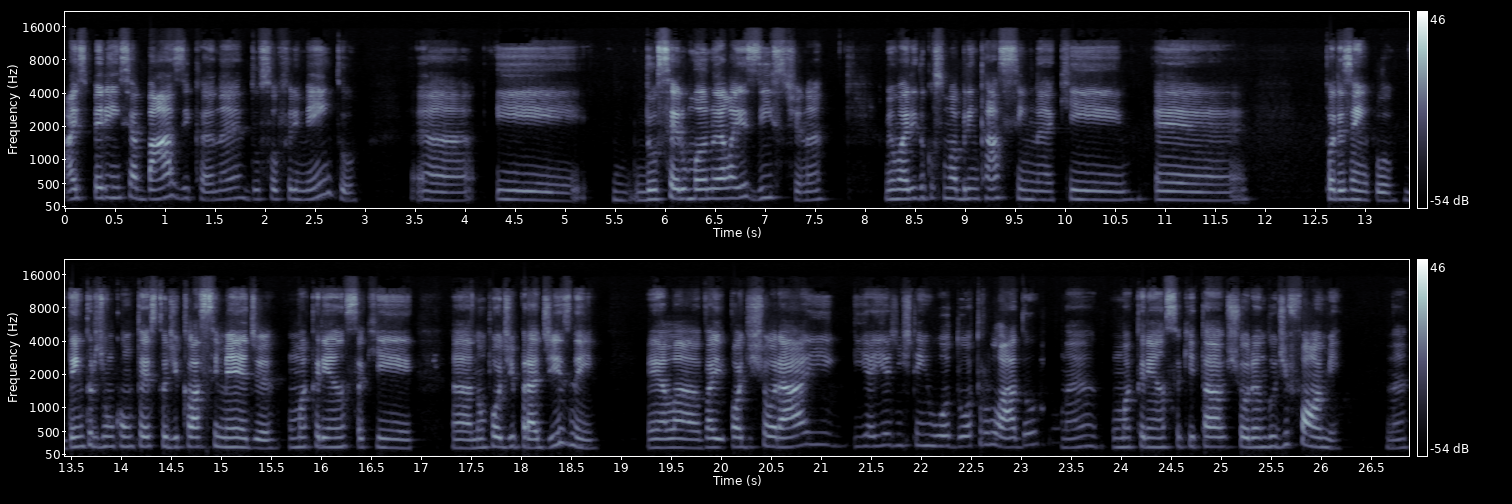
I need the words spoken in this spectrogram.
a experiência básica, né, do sofrimento uh, e do ser humano, ela existe, né? Meu marido costuma brincar assim, né, que, é, por exemplo, dentro de um contexto de classe média, uma criança que uh, não pôde ir para Disney, ela vai, pode chorar e, e aí a gente tem o do outro lado, né, uma criança que está chorando de fome, né?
